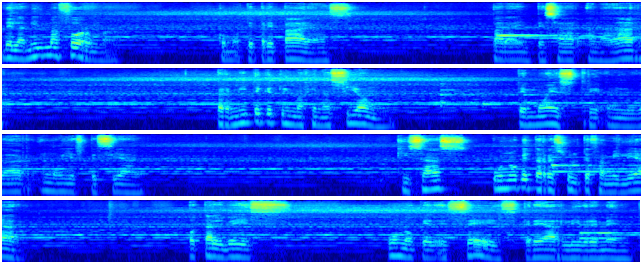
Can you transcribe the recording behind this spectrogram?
De la misma forma como te preparas para empezar a nadar, permite que tu imaginación te muestre un lugar muy especial. Quizás uno que te resulte familiar o tal vez uno que desees crear libremente.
